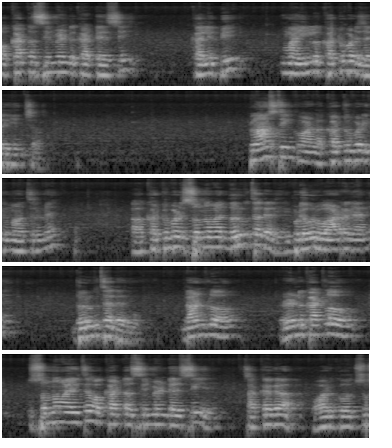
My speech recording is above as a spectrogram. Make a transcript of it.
ఒక కట్ట సిమెంట్ కట్టేసి కలిపి మా ఇల్లు కట్టుబడి జరిగించాం. ప్లాస్టిక్ వాళ్ళ కట్టుబడికి మాత్రమే కట్టుబడి కట్టుబడి సున్నమని దొరుకుతుంది అది ఇప్పుడు ఎవరు వాడరు కానీ దొరుకుతుంది అది దాంట్లో రెండు కట్టలు సున్నం అయితే ఒక కట్ట సిమెంట్ వేసి చక్కగా వాడుకోవచ్చు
